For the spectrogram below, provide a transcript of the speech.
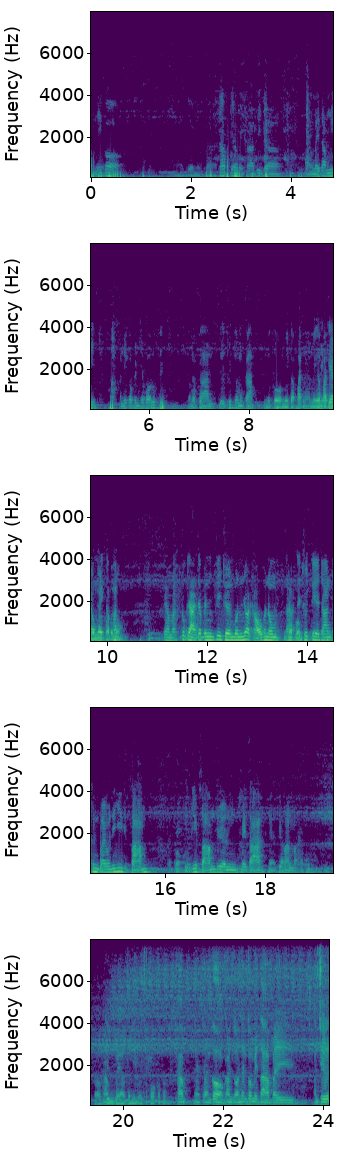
อันนี้ก็เดินมาครับแก้วเมคาที่จะฝังในดัมมีดอันนี้ก็เป็นเฉพาะลูกศิษย์กรรมการหรือชุดกรรมการนี่ก็เมกะพัดนะเมกะพัดแก้วบนยอดเขาเมกะพัดพนมใช่ไหมทุกอย่างจะเป็นที่เชิญบนยอดเขาพนมนะครัฮะบผมในชุดที่อาจารย์ขึ้นไปวันที่23 23เดือนเมษาเนี่ยที่ผ่านมาเราขึ้นไปเอาตัวนี้โดยเฉพาะครับผมครับอาจารย์ก็การก่อนท่านก็เมตตาไป อัญเชิญ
